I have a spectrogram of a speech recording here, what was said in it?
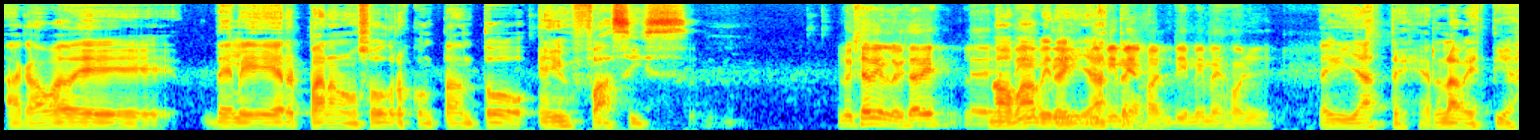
acaba de, de leer para nosotros con tanto énfasis. Lo hice bien, lo hice bien. Le- No, di- papi, te di- di guillaste. mi mejor, di mi mejor. Te guillaste, eres la bestia.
